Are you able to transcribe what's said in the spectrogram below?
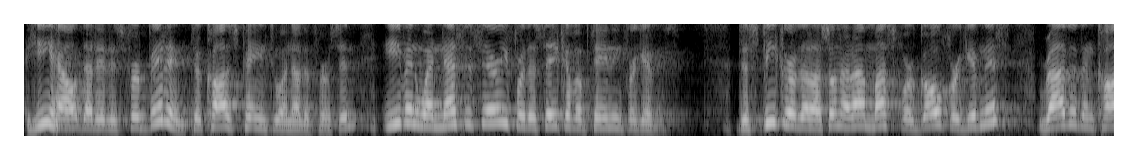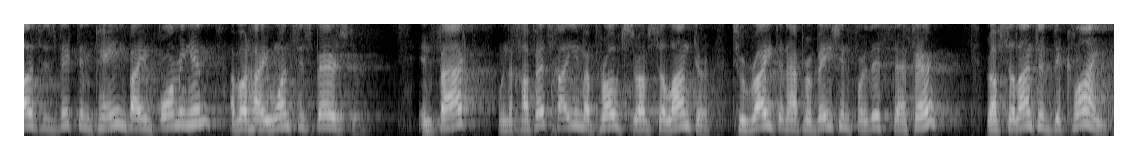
he held that it is forbidden to cause pain to another person, even when necessary for the sake of obtaining forgiveness. The speaker of the Lashon Hara must forego forgiveness rather than cause his victim pain by informing him about how he once disparaged him. In fact, when the Chafetz Chaim approached Rav Salanter to write an approbation for this sefer, Rav Salanter declined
